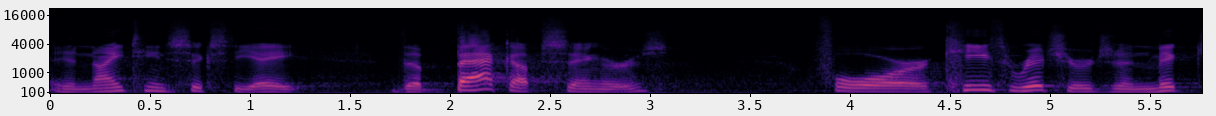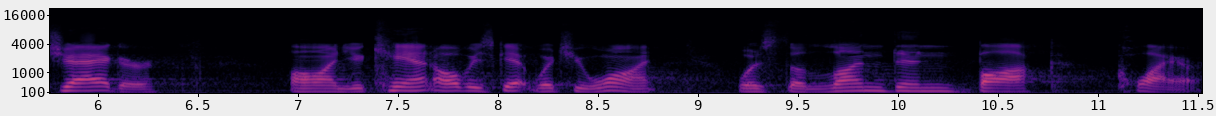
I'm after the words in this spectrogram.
in 1968, the backup singers for Keith Richards and Mick Jagger on You Can't Always Get What You Want was the London Bach Choir.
